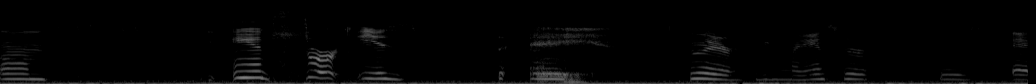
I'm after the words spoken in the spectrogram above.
Um, answer is A. There, the, my answer is A.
